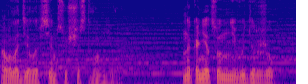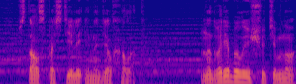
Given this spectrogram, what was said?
овладело всем существом его. Наконец он не выдержал, встал с постели и надел халат. На дворе было еще темно,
